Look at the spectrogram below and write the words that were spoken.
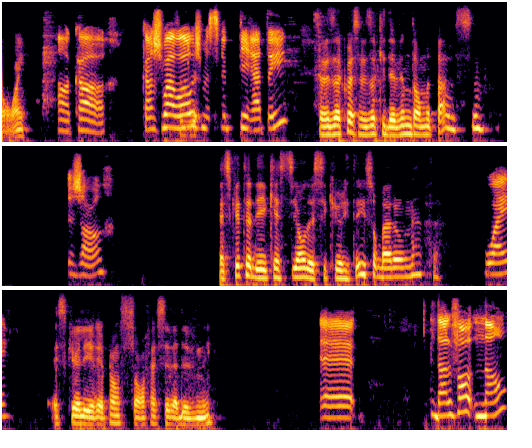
ouais. Encore. Quand je jouais à WoW, je me suis fait pirater. Ça veut dire quoi? Ça veut dire qu'il devine ton mot de passe? Genre. Est-ce que tu as des questions de sécurité sur Battle.net? Ouais. Est-ce que les réponses sont faciles à deviner? Euh, dans le fond, non.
